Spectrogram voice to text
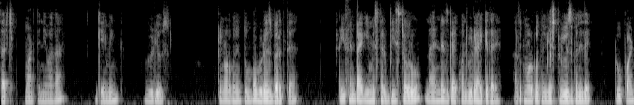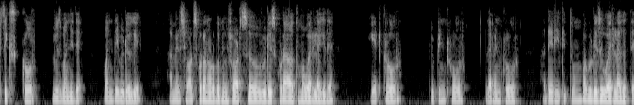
ಸರ್ಚ್ ಮಾಡ್ತೀನಿ ಇವಾಗ. ಗೇಮಿಂಗ್ ವಿಡಿಯೋಸ್ ಓಕೆ, ನೋಡ್ಬೋದು ತುಂಬ ವಿಡಿಯೋಸ್ ಬರುತ್ತೆ. ರೀಸೆಂಟಾಗಿ ಮಿಸ್ಟರ್ ಬೀಸ್ಟ್ ಅವರು ನೈನ್ ಡೇಸ್ ಬ್ಯಾಕ್ ಒಂದು ವಿಡಿಯೋ ಹಾಕಿದ್ದಾರೆ. ಅದಕ್ಕೆ ನೋಡ್ಬೋದು ನೀವು ಎಷ್ಟು ವ್ಯೂಸ್ ಬಂದಿದೆ. Two point six crore views ಬಂದಿದೆ ಒಂದೇ ವಿಡಿಯೋಗೆ ಆಮೇಲೆ ಶಾರ್ಟ್ಸ್ ಕೂಡ ನೋಡ್ಬೋದು ನೀವು. ಶಾರ್ಟ್ಸ್ ವಿಡಿಯೋಸ್ ಕೂಡ ತುಂಬ ವೈರಲ್ ಆಗಿದೆ. Eight crore fifteen crore eleven crore ಅದೇ ರೀತಿ ತುಂಬ ವೀಡಿಯೋಸು ವೈರಲ್ ಆಗುತ್ತೆ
